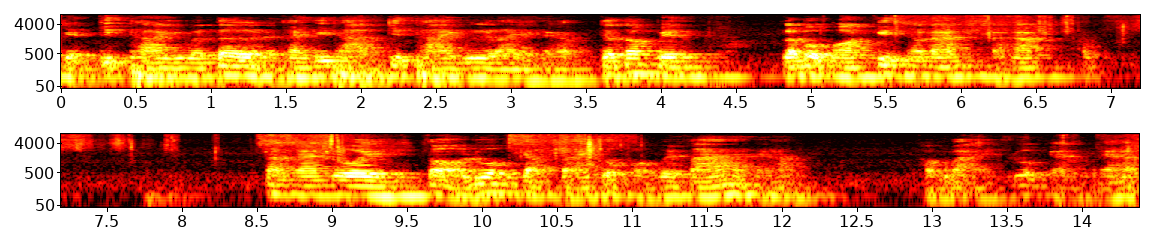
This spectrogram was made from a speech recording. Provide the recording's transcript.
เขียนกิจไทยอินเวอร์เตอร์นะใครที่ถามกิจไทยคืออะไรนะครับ จะต้องเป็นระบบออนกริดเท่านั้นนะครับทำงานโดยต่อร่วมกับสายส่งของไฟฟ้านะครับ ของฝ่ายร่วมกันนะครับ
